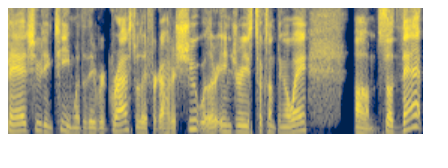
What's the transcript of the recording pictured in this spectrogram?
bad shooting team, whether they regressed or they forgot how to shoot, whether injuries took something away. Um, so that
